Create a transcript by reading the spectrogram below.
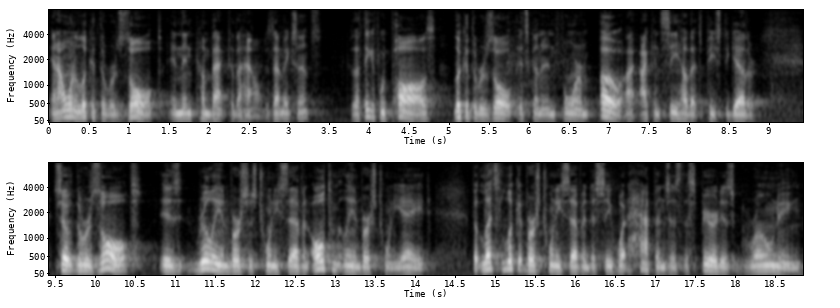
and I want to look at the result and then come back to the how. Does that make sense? Because I think if we pause, look at the result, it's going to inform, oh, I, I can see how that's pieced together. So the result is really in verses 27, ultimately in verse 28. But let's look at verse 27 to see what happens as the Spirit is groaning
